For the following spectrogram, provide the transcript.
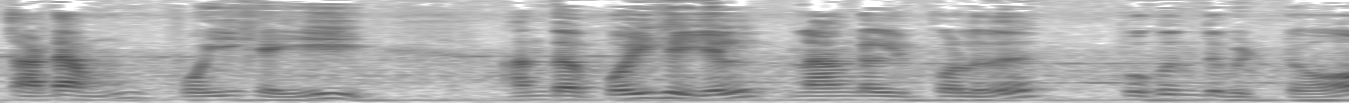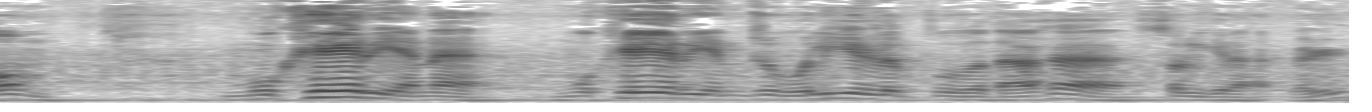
தடம் பொய்கை. அந்த பொய்கையில் நாங்கள் இப்பொழுது புகுந்து விட்டோம். முகேர் என முகேர் என்று ஒலி எழுப்புவதாக சொல்கிறார்கள்.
